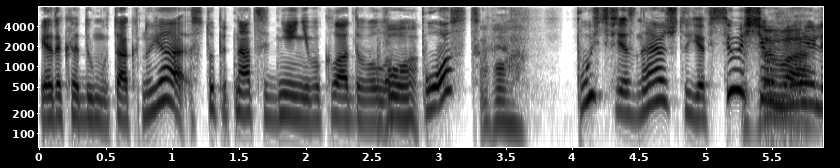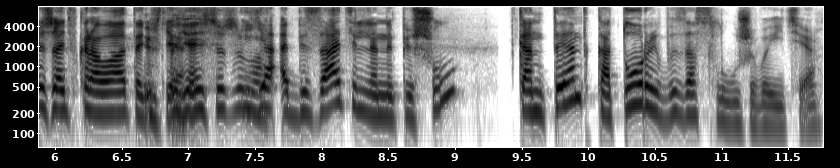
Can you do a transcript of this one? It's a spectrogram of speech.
я такая думаю, так, ну я 115 дней не выкладывала Во. пост, Во. пусть все знают, что я все еще Жива. умею лежать в И кроватоньке. что я еще И жива. я обязательно напишу контент, который вы заслуживаете.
